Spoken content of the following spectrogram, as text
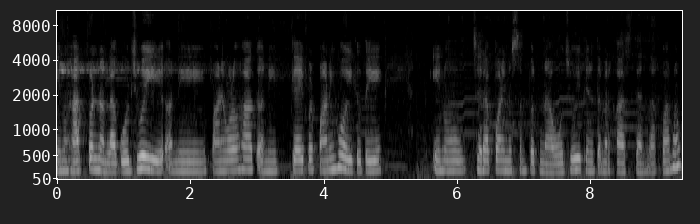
એનો હાથ પણ ન લાગવો જોઈએ અને પાણીવાળો હાથ અને ક્યાંય પણ પાણી હોય તો તે એનો જરા પણ એનો સંપર્ક ના આવવો જોઈએ. તેનું તમારે ખાસ ધ્યાન રાખવાનું.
